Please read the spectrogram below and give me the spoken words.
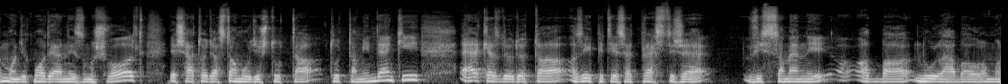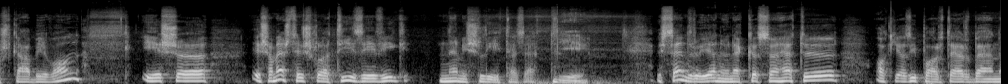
mondjuk modernizmus volt, és hát, hogy azt amúgy is tudta, tudta mindenki. Elkezdődött az építészet presztízse visszamenni abba a nullába, ahol most kb. van, és, és a mesteriskola tíz évig nem is létezett. Jé. És Szendrő Jenőnek köszönhető, aki az ipartervben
